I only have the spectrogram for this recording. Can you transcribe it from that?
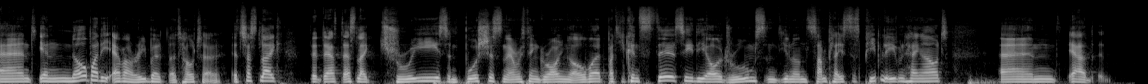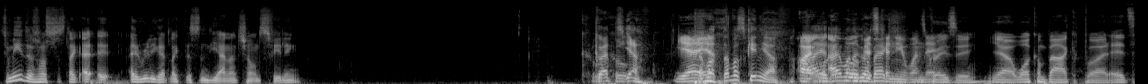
and yeah, nobody ever rebuilt that hotel. It's just like that there's, there's like trees and bushes and everything growing over it, but you can still see the old rooms, and you know, in some places people even hang out. And yeah, to me, this was just like I, I- I really got like this Indiana Jones feeling. Cool, But cool. yeah, Yeah, that, yeah. Was, that was Kenya. All right, I, we'll, I we'll want to go go to back. Kenya one day. It's crazy. Yeah, welcome back. But it's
